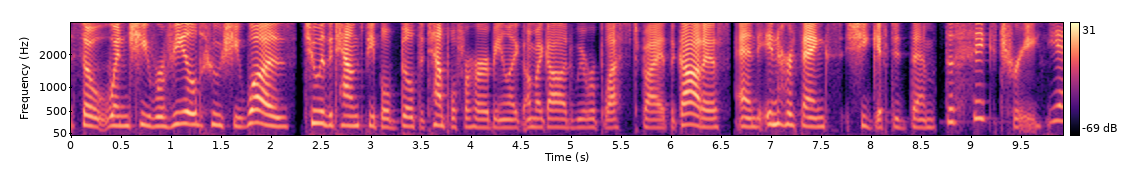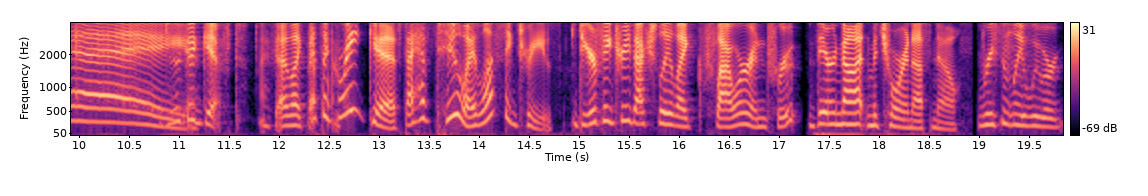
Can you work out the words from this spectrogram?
So when she revealed who she was, two of the townspeople built a temple for her, being like, oh my god, we were blessed by the goddess. And in her thanks, she gifted them the fig tree, Yay. which is a good gift. I, I like that. That's a great gift. I have two. I love fig trees. Do your fig trees actually like flower and fruit? They're not mature enough, no. recently we were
